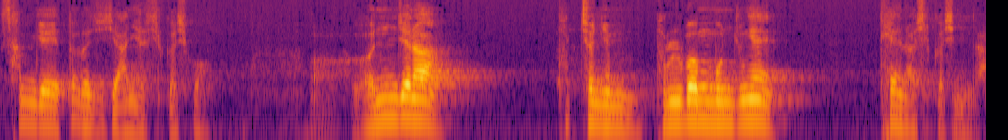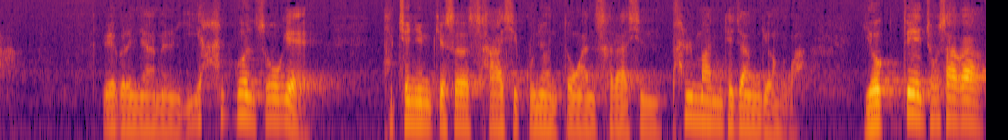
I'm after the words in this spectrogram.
삼계에 떨어지지 아니었을 것이고 어, 언제나 부처님 불법문 중에 태어나실 것입니다. 왜 그러냐면 이 한 권 속에 부처님께서 49년 동안 설하신 팔만대장경과 역대 조사가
